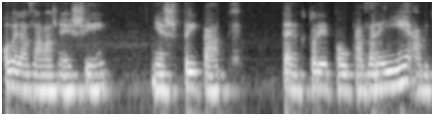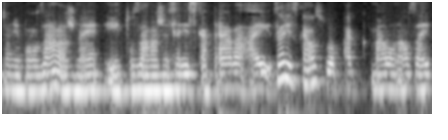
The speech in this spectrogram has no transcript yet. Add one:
oveľa závažnejší než prípad ten, ktorý je poukázaný, nie aby to nebolo závažné, je to závažné z hľadiska práva, aj z hľadiska osôb, ak malo naozaj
